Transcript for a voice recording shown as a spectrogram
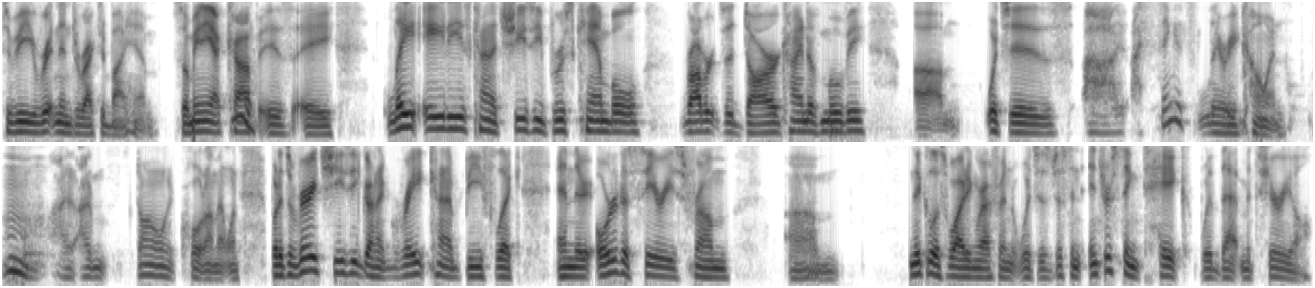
to be written and directed by him. So Maniac Hmm. Cop is a late 80s kind of cheesy Bruce Campbell, Robert Z'Dar kind of movie, um, which is, uh, I think it's Larry Cohen. Mm, I, I don't want to quote on that one, but it's a very cheesy, kind of great kind of B flick. And they ordered a series from um, Nicolas Winding Refn, which is just an interesting take with that material.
